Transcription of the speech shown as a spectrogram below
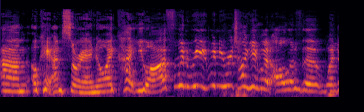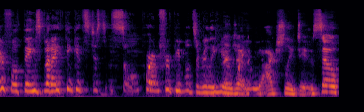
um, okay, I'm sorry. I know I cut you off when we when you were talking about all of the wonderful things, but I think it's just so important for people to really hear what you actually do. So,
